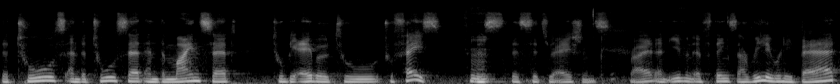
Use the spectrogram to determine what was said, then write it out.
the tools and the tool set and the mindset to be able to to face hmm. this, these situations, right? And even if things are really really bad,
